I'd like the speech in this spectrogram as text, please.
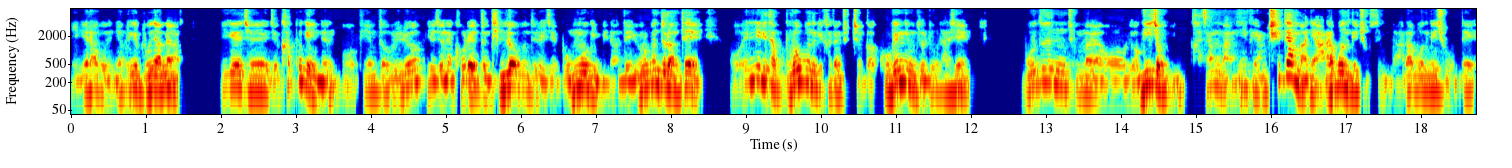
얘기를 하거든요. 이게 뭐냐면 이게 제 이제 카톡에 있는 어, BMW 예전에 거래했던 딜러분들의 이제 목록입니다. 근데 이분들한테 어, 일일이 다 물어보는 게 가장 좋죠. 그러니까 고객님들도 사실 모든 정말 어, 여기저기 가장 많이 그냥 최대한 많이 알아보는 게 좋습니다. 알아보는 게 좋은데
